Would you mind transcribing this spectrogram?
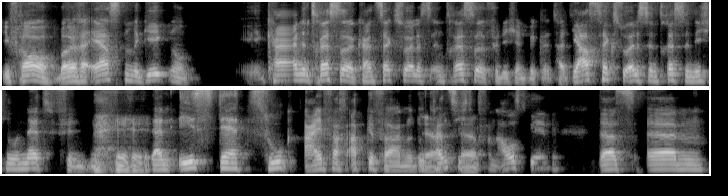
die Frau bei eurer ersten Begegnung kein Interesse, kein sexuelles Interesse für dich entwickelt hat, ja, sexuelles Interesse nicht nur nett finden, dann ist der Zug einfach abgefahren. Und du ja, kannst dich ja. davon ausgehen, dass ähm,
